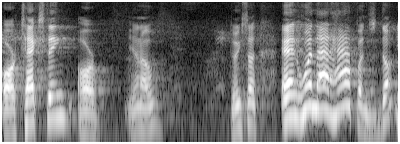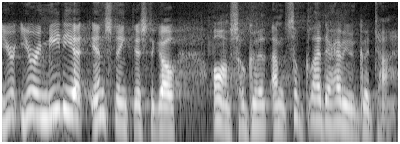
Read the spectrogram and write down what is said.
Or texting or, you know, doing something. And when that happens, your, your immediate instinct is to go, Oh, I'm so good. I'm so glad they're having a good time.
